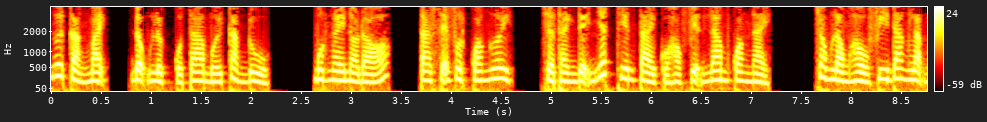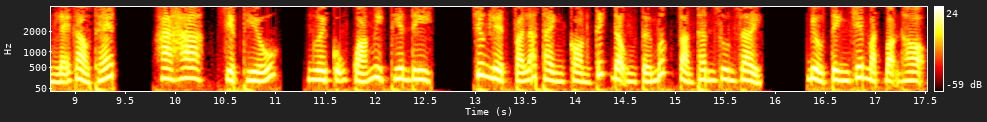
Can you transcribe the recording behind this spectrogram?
Ngươi càng mạnh, động lực của ta mới càng đủ. Một ngày nào đó, ta sẽ vượt qua ngươi, trở thành đệ nhất thiên tài của học viện Lam Quang này. Trong lòng Hầu Phi đang lặng lẽ gào thét. Ha ha, Diệp Thiếu, ngươi cũng quá nghịch thiên đi. Trương Liệt và Lã Thành còn kích động tới mức toàn thân run rẩy. Biểu tình trên mặt bọn họ,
